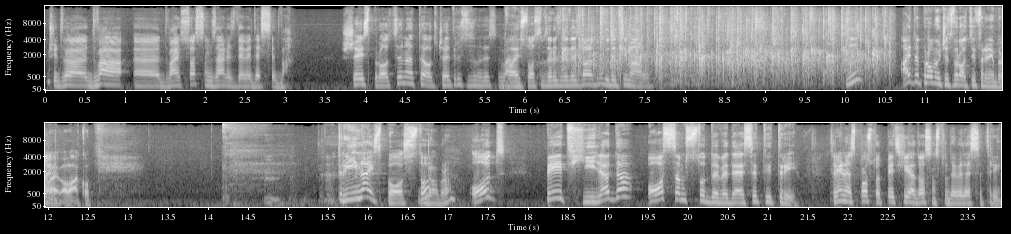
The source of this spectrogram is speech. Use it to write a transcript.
znači 2, 2, e, 28,92. 6 procenata od 480, 28,92 na drugu decimalu. Hm? Ajde probaj četvorocifreni brojeva ovako. 13% Dobro. od 5893. 13% od 5893.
